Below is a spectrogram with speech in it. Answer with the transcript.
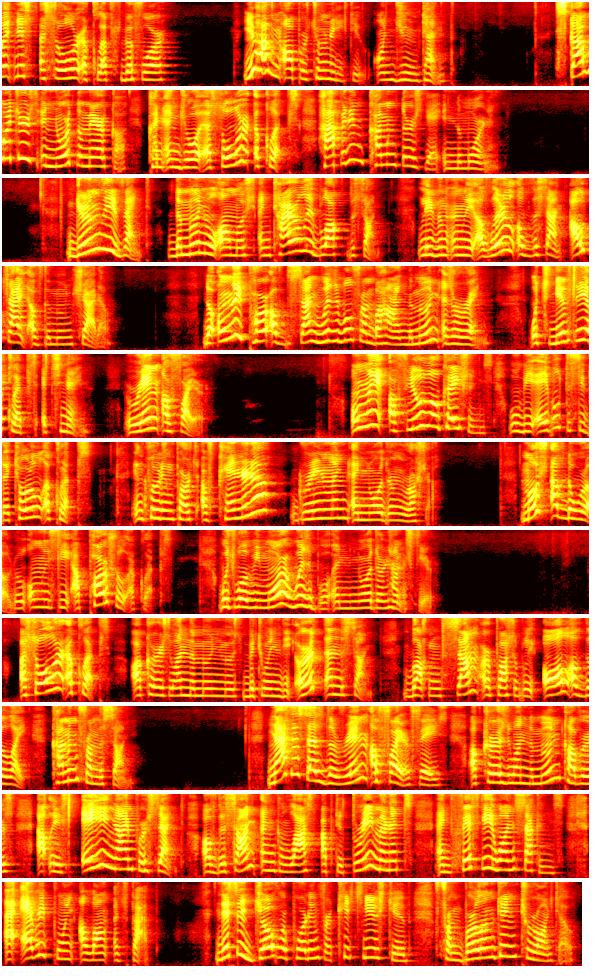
witnessed a solar eclipse before? You have an opportunity to on June 10th. Skywatchers in North America can enjoy a solar eclipse happening coming Thursday in the morning. During the event, the moon will almost entirely block the sun, leaving only a little of the sun outside of the moon's shadow. The only part of the sun visible from behind the moon is a ring, which gives the eclipse its name, Ring of Fire. Only a few locations will be able to see the total eclipse, including parts of Canada, Greenland, and northern Russia. Most of the world will only see a partial eclipse, which will be more visible in the northern hemisphere. A solar eclipse occurs when the moon moves between the earth and the sun, blocking some or possibly all of the light coming from the sun. NASA says the ring of fire phase occurs when the moon covers at least 89% of the sun and can last up to 3 minutes and 51 seconds at every point along its path. This is Joe reporting for Kids News Tube from Burlington, Toronto.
